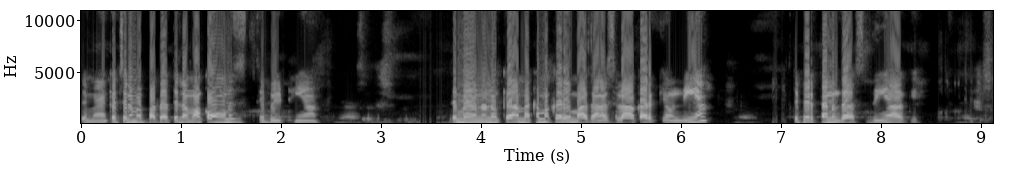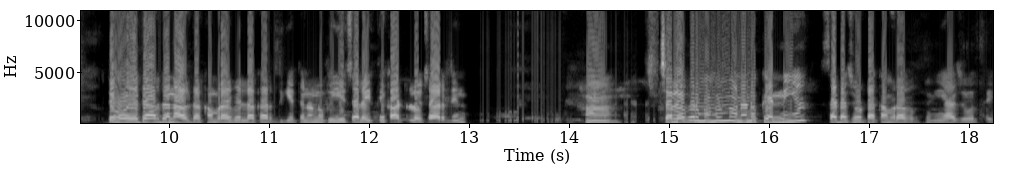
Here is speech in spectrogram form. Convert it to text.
ਤੇ ਮੈਂ ਕਿਹਾ ਚਲ ਮੈਂ ਪਤਾ ਤੇ ਲਵਾਂ ਕੌਣ ਇੱਥੇ ਬੈਠੀਆਂ। ਤੇ ਮੈਂ ਉਹਨਾਂ ਨੂੰ ਕਿਹਾ ਮੈਂ ਕਿਹਾ ਮੈਂ ਘਰੇ ਮਾਤਾ ਨਾਲ ਸਲਾਹ ਕਰਕੇ ਆਉਂਦੀ ਆ। ਤੇ ਫਿਰ ਤੁਹਾਨੂੰ ਦੱਸਦੀ ਆ ਆ ਕੇ। ਤੇ ਹੋਏ ਤੇ ਆਪਦਾ ਨਾਲ ਦਾ ਕਮਰਾ ਹੀ ਵਿਹਲਾ ਕਰ ਦਈਏ ਤੇ ਉਹਨਾਂ ਨੂੰ ਕਹੀਏ ਚਲ ਇੱਥੇ ਕੱਟ ਲਓ ਚਾਰ ਦਿਨ। ਹਾਂ। ਚਲੋ ਫਿਰ ਮੰਮੀ ਮੈਂ ਉਹਨਾਂ ਨੂੰ ਕਹਿੰਨੀ ਆ ਸਾਡਾ ਛੋਟਾ ਕਮਰਾ ਤੁਸੀਂ ਆ ਜਾਓ ਉੱਥੇ।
